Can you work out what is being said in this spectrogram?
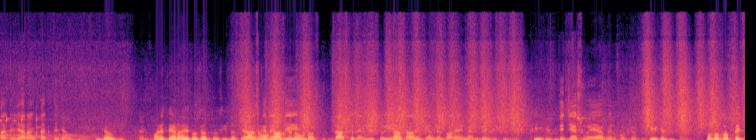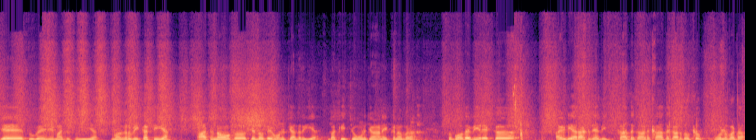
ਤੱਕ 11 ਤੱਕ ਤੇ ਜਾਊਗੀ ਇਹ। ਜਾਊਗੀ। ਹਾਂਜੀ। ਔਰ ਇਹ ਦਿਨ ਹਜੇ ਤੁਸੀਂ ਤੁਸੀਂ ਦੱਸਿਆ 10 ਕਿ 9 ਕੁ ਦਿਨ 10 ਦੀ ਤੇ 9 10 10 ਕੁ ਦਿਨ ਦੀ ਸੂਈ ਆ 10 ਕੇ ਅੰਦਰ 12 ਇਹਨਾਂ ਕੁ ਦਿਨ ਦੀ ਸੂਈ ਆ। ਠੀਕ ਹੈ ਜੀ। ਤੀਜੇ ਸੂਏ ਆ ਬਿਲਕੁਲ ਝੋਟੀ। ਠੀਕ ਹੈ ਜੀ। ਲਓ ਦੋਸਤੋ ਤੀਜੇ ਸੂਬੇ ਇਹ ਮੱਝ ਸੂਈ ਆ, ਮਗਰ ਵੀ ਕੱਟੀ ਆ। 8-9 ਕਿਲੋ ਤੇ ਹੁਣ ਚੱਲ ਰਹੀ ਆ, ਬਾਕੀ ਚੋਣ ਚਾਣ ਇੱਕ ਨੰਬਰ ਆ। ਤੇ ਬਹੁਤੇ ਵੀਰ ਇੱਕ ਆਈਡੀਆ ਰੱਖਦੇ ਆ ਵੀ ਕੱਦ ਕਾਠ ਕੱਦ ਕਾਠ ਦੋਸਤੋ ਫੁੱਲ ਵੱਡਾ,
